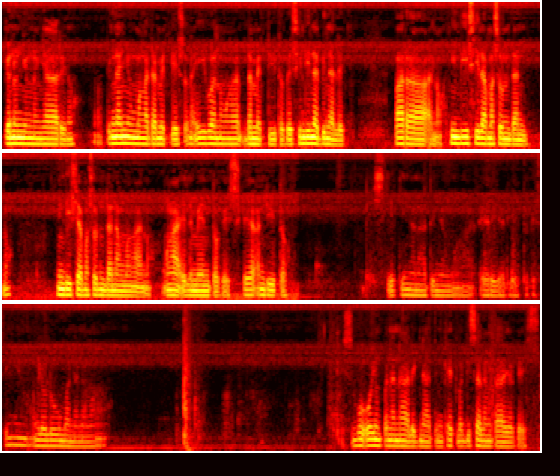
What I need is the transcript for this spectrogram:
ganun yung nangyari no Tingnan yung mga damit guys. So, naiwan ng mga damit dito guys. Hindi na binalik. Para ano, hindi sila masundan. No? Hindi siya masundan ng mga ano, mga elemento guys. Kaya andito. Guys, titingnan natin yung mga area dito. Yun yung ang luluma na ng mga guys, buo yung pananalig natin. Kahit mag-isa lang tayo guys.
